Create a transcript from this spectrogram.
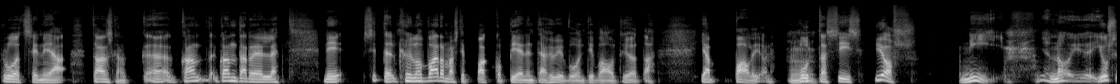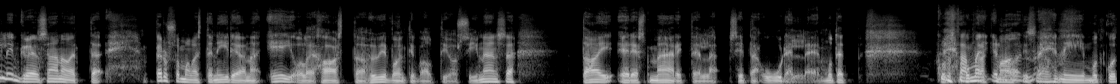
Ruotsin ja Tanskan kantareille, niin sitten kyllä on varmasti pakko pienentää hyvinvointivaltiota ja paljon. Mm. Mutta siis jos. Niin. No Jussi Lindgren sanoi, että perussuomalaisten ideana ei ole haastaa hyvinvointivaltio sinänsä tai edes määritellä sitä uudelleen. Mutta Kuulostaa kun no, niin, mutta kun,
